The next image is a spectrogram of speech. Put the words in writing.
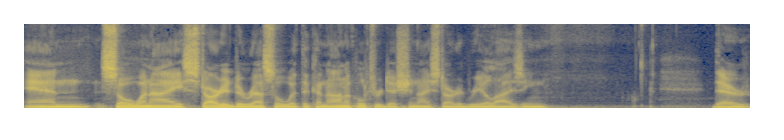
And so when I started to wrestle with the canonical tradition, I started realizing there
